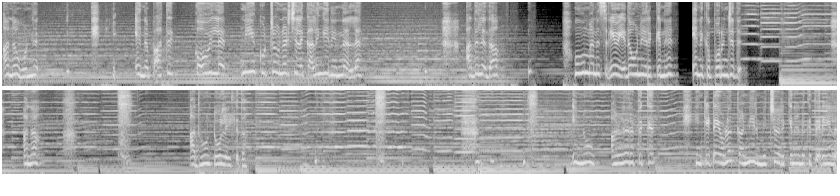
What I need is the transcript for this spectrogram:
ஆனா ஒண்ணு என்ன பார்த்து கோவில்ல நீ குற்ற உணர்ச்சியில கலங்கி நின்னல அதுலதான் உன் மனசுலயும் ஏதோ ஒண்ணு இருக்குன்னு எனக்கு புரிஞ்சது. ஆனா அதுவும் டூ லேட்டு தான். இன்னும் அழறதுக்கு என்கிட்ட எவ்வளவு கண்ணீர் மிச்சம் இருக்குன்னு எனக்கு தெரியல.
